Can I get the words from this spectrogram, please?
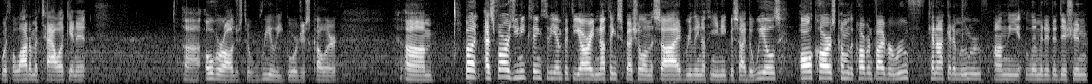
with a lot of metallic in it. Uh, overall, just a really gorgeous color. Um, but as far as unique things to the M50 Jahre, nothing special on the side, really nothing unique beside the wheels. All cars come with a carbon fiber roof, cannot get a moonroof on the limited edition.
